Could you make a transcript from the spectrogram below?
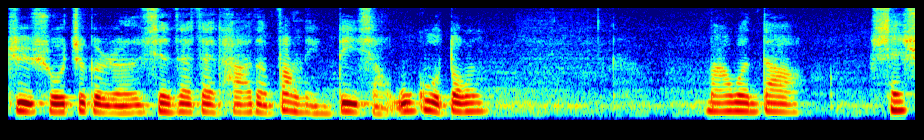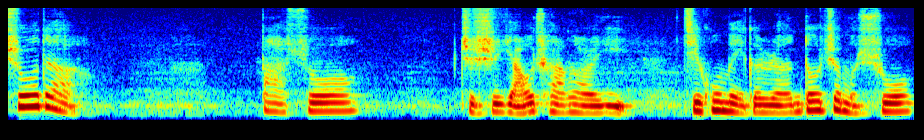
据说这个人现在在他的放领地小屋过冬。妈问道：“谁说的？”爸说：“只是谣传而已，几乎每个人都这么说。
